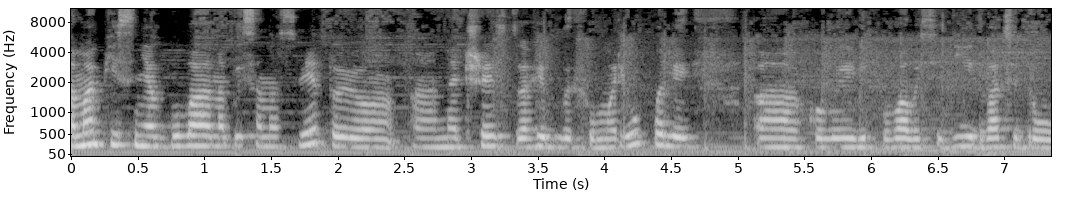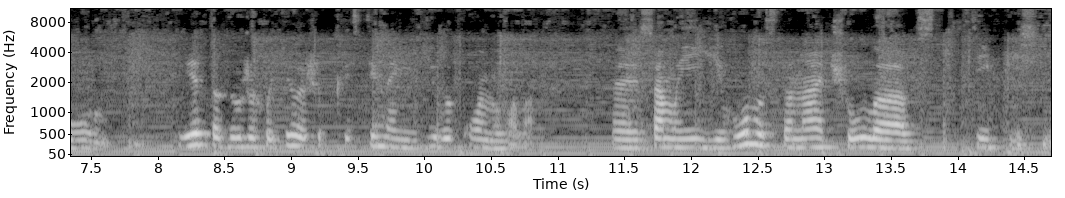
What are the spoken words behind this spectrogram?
Сама пісня була написана Світою на честь загиблих у Маріуполі, коли відбувалися дії 22-го року. Світа дуже хотіла, щоб Крістіна її виконувала. Е, Саме її голос вона чула в цій пісні.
